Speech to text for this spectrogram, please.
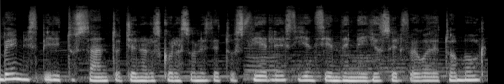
Ven Espíritu Santo, llena los corazones de tus fieles y enciende en ellos el fuego de tu amor.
